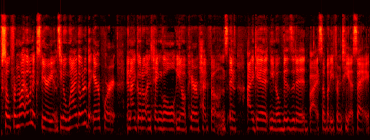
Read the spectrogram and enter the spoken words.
So from my own experience, you know, when I go to the airport and I go to untangle, you know, a pair of headphones and I get, you know, visited by somebody from TSA,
